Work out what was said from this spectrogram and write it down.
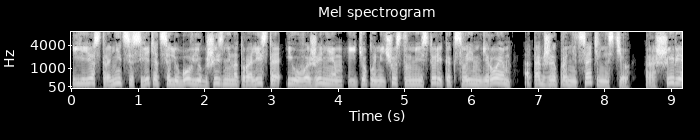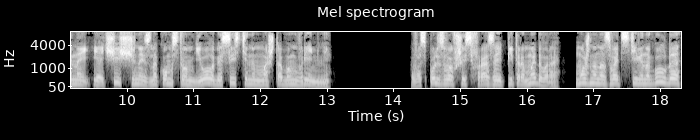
и ее страницы светятся любовью к жизни натуралиста и уважением и теплыми чувствами историка к своим героям, а также проницательностью, расширенной и очищенной знакомством геолога с истинным масштабом времени. Воспользовавшись фразой Питера Медовара, можно назвать Стивена Голда,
